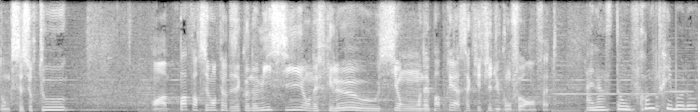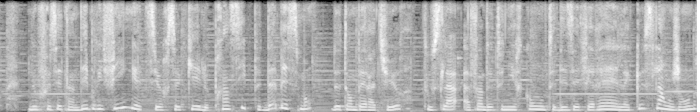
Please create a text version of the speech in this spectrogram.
donc c'est surtout, on va pas forcément faire des économies si on est frileux ou si on n'est pas prêt à sacrifier du confort en fait. À l'instant, Franck Tribolo nous faisait un débriefing sur ce qu'est le principe d'abaissement de température. Tout cela afin de tenir compte des effets réels que cela engendre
